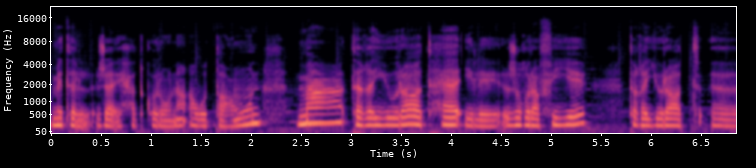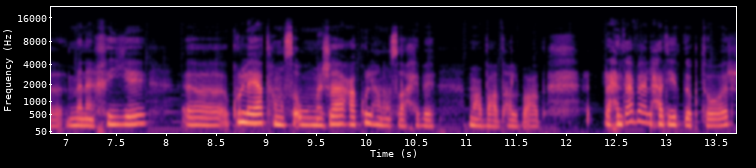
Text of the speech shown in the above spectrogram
مثل جائحة كورونا أو الطاعون مع تغيرات هائلة جغرافية تغيرات مناخية كلياتها ومجاعة كلها مصاحبة مع بعضها البعض رح نتابع الحديث دكتور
